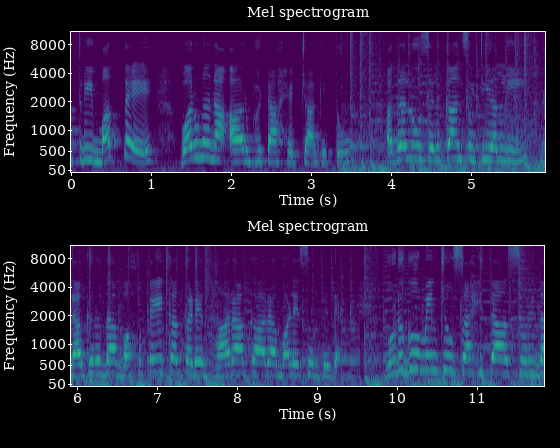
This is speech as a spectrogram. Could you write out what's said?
ತಡರಾತ್ರಿ ಮತ್ತೆ ವರುಣನ ಆರ್ಭಟ ಹೆಚ್ಚಾಗಿತ್ತು. ಅದರಲ್ಲೂ ಸಿಲಿಕಾನ್ ಸಿಟಿಯಲ್ಲಿ ನಗರದ ಬಹುತೇಕ ಕಡೆ ಧಾರಾಕಾರ ಮಳೆ ಸುರಿದಿದೆ. ಗುಡುಗು ಮಿಂಚು ಸಹಿತ ಸುರಿದ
